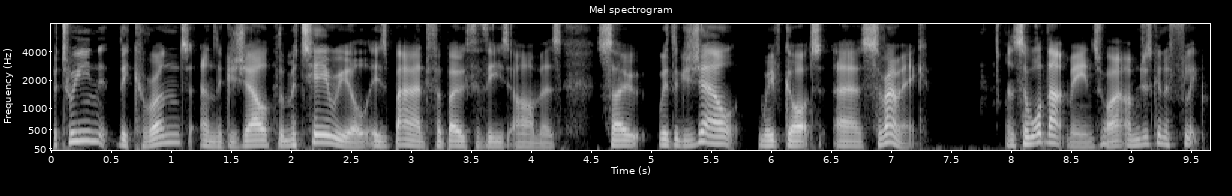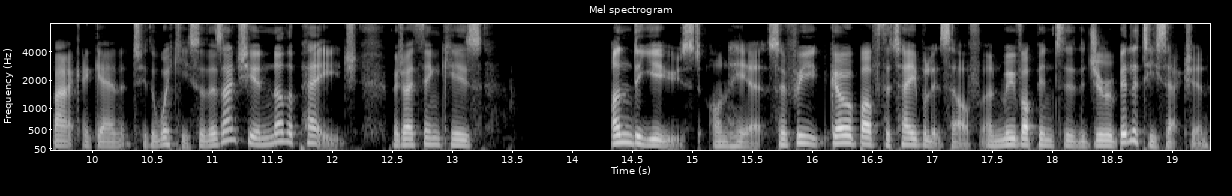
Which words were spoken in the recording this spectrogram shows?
between the Korund and the Gzhel, the material is bad for both of these armors. So, with the Gzhel, we've got uh, ceramic. And so what that means, right, I'm just going to flick back again to the wiki. So there's actually another page which I think is underused on here. So if we go above the table itself and move up into the durability section,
